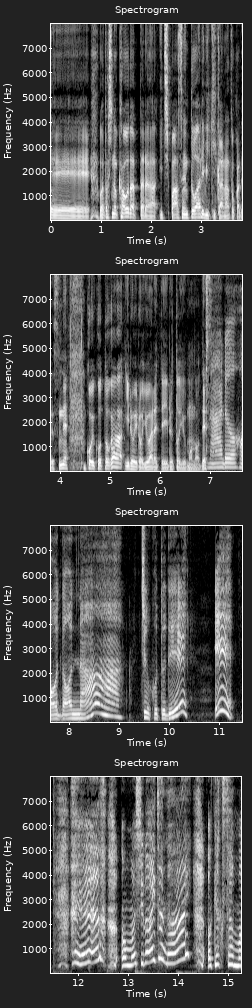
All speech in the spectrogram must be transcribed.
えー、私の顔だったら1%割引かなとかですね、こういうことがいろいろ言われているというものです。なるほどなちゅうことで、ええ。へえ、面白いじゃない？お客さんも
